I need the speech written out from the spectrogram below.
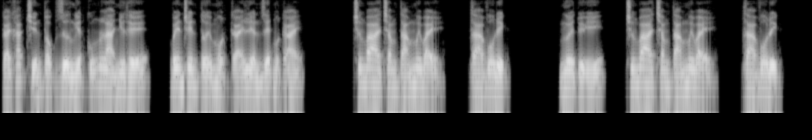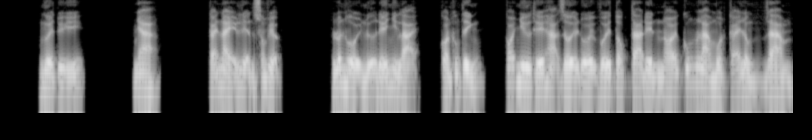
cái khác chiến tộc dương nhiệt cũng là như thế, bên trên tới một cái liền giết một cái. Chương ba trăm tám mươi bảy, ta vô địch. Ngươi tùy ý, chương ba trăm tám mươi bảy, ta vô địch. Ngươi tùy ý nha, cái này liền xong việc. Luân hồi nữ đế nhìn lại, còn không tính, coi như thế hạ giới đối với tộc ta đến nói cũng là một cái lồng giam,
